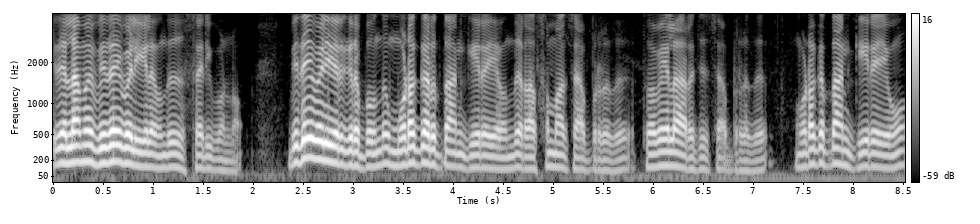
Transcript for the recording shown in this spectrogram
இது எல்லாமே விதை வலிகளை வந்து சரி பண்ணும். விதை வலி இருக்கிறப்ப வந்து முடக்கரத்தான் கீரையை வந்து ரசமாக சாப்பிட்றது துவையலாக அரைச்சி சாப்பிட்றது. முடக்கத்தான் கீரையும்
